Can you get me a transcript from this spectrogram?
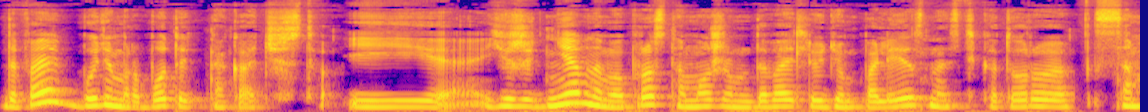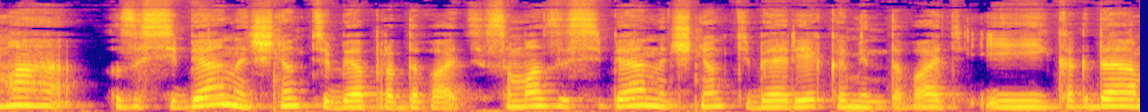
Давай будем работать на качество. И ежедневно мы просто можем давать людям полезность, которую сама за себя начнет тебя продавать, сама за себя начнет тебя рекомендовать. И когда,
